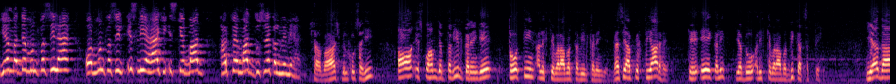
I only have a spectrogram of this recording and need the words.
یہ مد منفصل ہے اور منفصل اس لیے ہے کہ اس کے بعد حرف مد دوسرے کلمے میں ہے۔ شاباش بالکل صحیح۔ اور اس کو ہم جب طویل کریں گے تو تین الف کے برابر طویل کریں گے۔ ویسے آپ کو اختیار ہے کہ ایک الف یا دو الف کے برابر بھی کر سکتے ہیں۔ یدا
